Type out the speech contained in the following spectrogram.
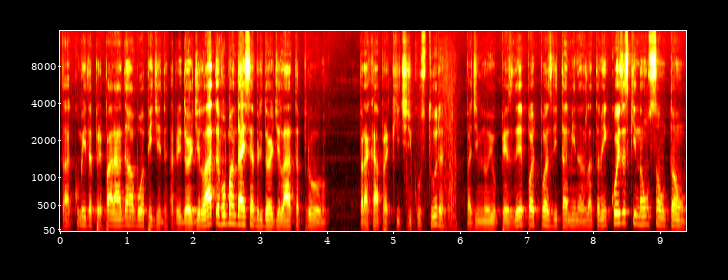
tá? Comida preparada é uma boa pedida. Abridor de lata, eu vou mandar esse abridor de lata pro para cá para kit de costura, para diminuir o peso dele. Pode pôr as vitaminas lá também, coisas que não são tão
